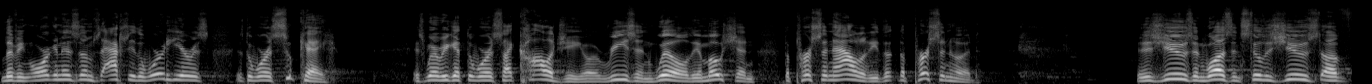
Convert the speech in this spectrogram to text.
living organisms. Actually, the word here is, is the word suke. It's where we get the word psychology or reason, will, the emotion, the personality, the, the personhood. It is used and was and still is used of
